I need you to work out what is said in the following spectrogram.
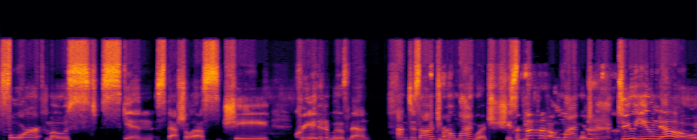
foremost skin specialists. She created a movement and designed her own language. She speaks her own language. Do you know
